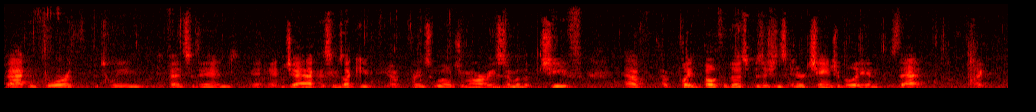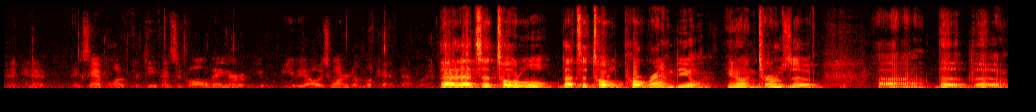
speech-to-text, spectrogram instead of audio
back and forth between defensive end and- and jack? It seems like you, you know, Prince Will, Jimari, some of the chief have, have played both of those positions interchangeably, and is that like an example of the defense evolving, or you, you always wanted to look at it that way? That, that's a total, that's a total program deal, you know, in terms of, uh, the, the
